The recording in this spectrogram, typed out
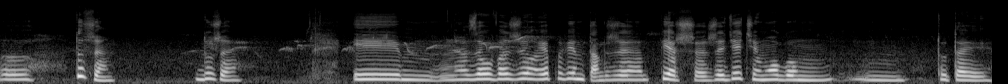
E, duże, duże. I mm, zauważyłam, ja powiem tak, że pierwsze, że dzieci mogą mm, tutaj,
